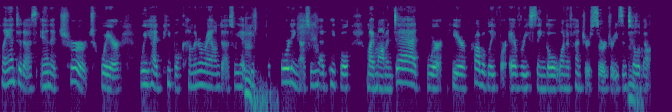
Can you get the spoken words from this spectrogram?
planted us in a church where we had people coming around us. We had mm. people supporting us. We had people, my mom and dad were here probably for every single one of Hunter's surgeries until mm. about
